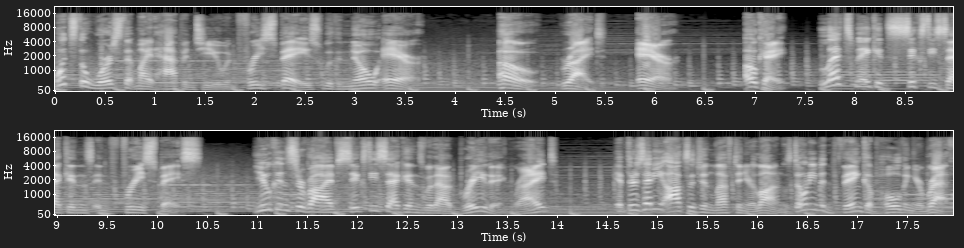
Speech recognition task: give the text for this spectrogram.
What's the worst that might happen to you in free space with no air? Oh, right, air. Okay, let's make it 60 seconds in free space. You can survive 60 seconds without breathing, right? If there's any oxygen left in your lungs, don't even think of holding your breath,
